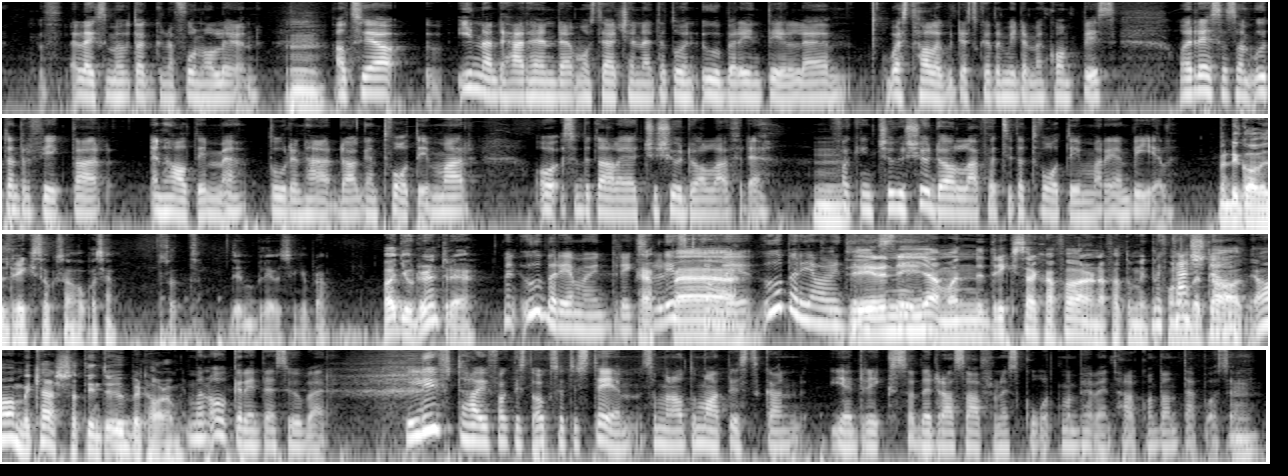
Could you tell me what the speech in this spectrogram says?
eller liksom överhuvudtaget kunna få någon lön. Mm. Alltså jag, innan det här hände måste jag erkänna att jag tog en Uber in till eh, West Hollywood, jag skulle äta middag med en kompis. Och en resa som utan trafik tar en halvtimme, tog den här dagen två timmar. Och så betalade jag 27 dollar för det. Mm. Fucking 27 dollar för att sitta två timmar i en bil. Men du gav väl dricks också hoppas jag. Så att det blev säkert bra. Vad gjorde du inte det? Men Uber ger man ju inte dricks. Peppe. Lyft kan man ju... Uber ger man inte Det är det dricks nya, man dricksar chaufförerna för att de inte Med får något cash då? betalt. Ja, med cash så att inte Uber tar dem. Man åker inte ens Uber. Lyft har ju faktiskt också ett system som man automatiskt kan ge dricks så det dras av från ens kort. Man behöver inte ha kontanter på sig. Mm.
